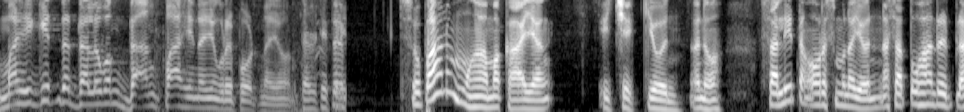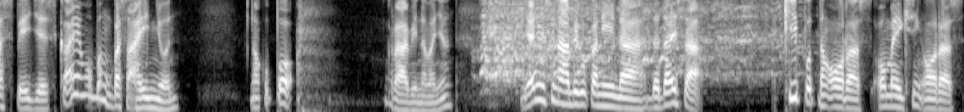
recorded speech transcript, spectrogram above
Mahigit na dalawang daang pahina yung report na yon. 33. So paano mo nga makayang i-check yun? Ano? Sa litang oras mo na yun, nasa 200 plus pages, kaya mo bang basahin yun? Naku po, grabe naman yun. Yan yung sinabi ko kanina, daday sa kipot ng oras o maiksing oras,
